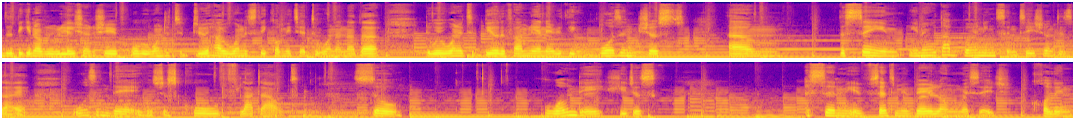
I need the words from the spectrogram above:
the beginning of the relationship, what we wanted to do, how we wanted to stay committed to one another, the way we wanted to build a family and everything wasn't just um, the same. You know, that burning sensation, desire wasn't there. It was just cold, flat out. So one day he just sent me sent me a very long message calling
